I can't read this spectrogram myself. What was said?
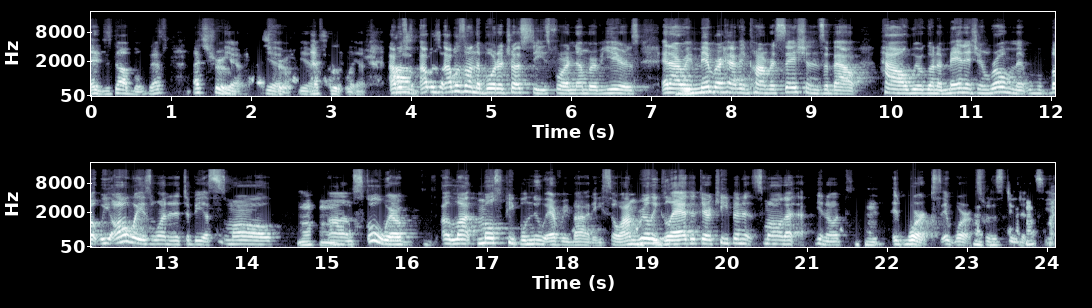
it's double that's that's true yeah that's yeah, true yeah absolutely yeah. i was um, i was i was on the board of trustees for a number of years and i mm-hmm. remember having conversations about how we were going to manage enrollment but we always wanted it to be a small mm-hmm. um, school where a lot most people knew everybody so i'm really mm-hmm. glad that they're keeping it small that you know mm-hmm. it works it works for the students yeah.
